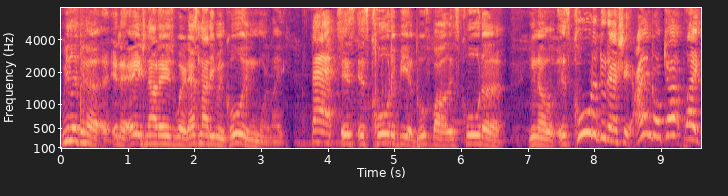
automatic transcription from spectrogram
We live in a in an age nowadays where that's not even cool anymore. Like Facts. it's it's cool to be a goofball. It's cool to you know, it's cool to do that shit. I ain't gonna cap like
